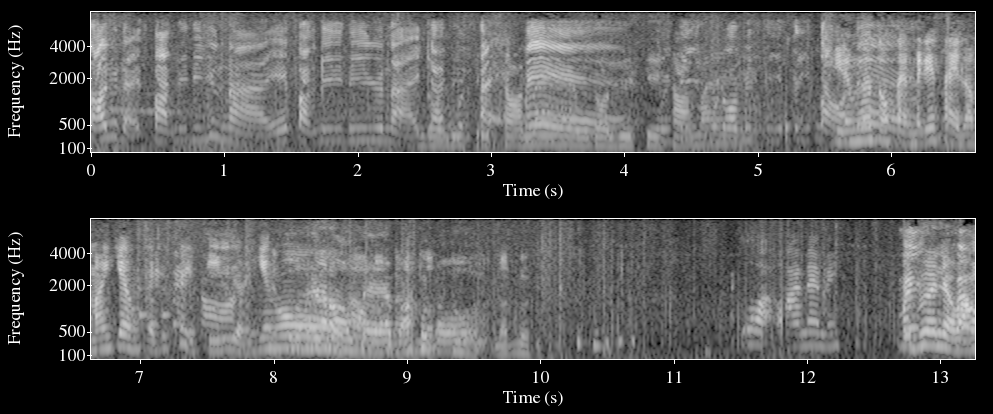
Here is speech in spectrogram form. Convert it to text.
ตอนอยู่ไหนปากดีๆอยู่ไหนปากดีๆอยู่ไหนแกมึงแตกแน่โดนบีซีช้อนแม่โดนบีซีตีต่อสีน้ำเงินสงสัยไม่ได้ใส่แล้วมั้งเกี่ยวสงสัยที่ใส่สีเหลืองยังงูตัววางได้ไหม เพื่อนอย่าวาง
